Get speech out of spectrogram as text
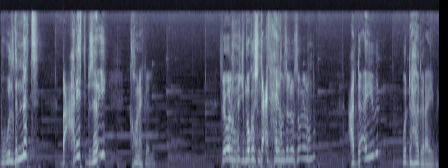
ብውልድነት ብዓሌት ብዘርኢ ክኾን ኣይክእልን ትሪእዎ ኣለኹም ሕጂ መጎስ እንታይ ዓይነት ሓይሊ ከም ዘለዎ ትሪእዎ ኣለኹም ዶ ዓዲ ኣይብል ወዲ ሃገር ኣይብል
